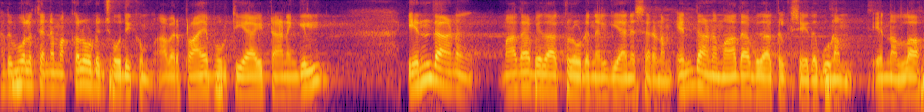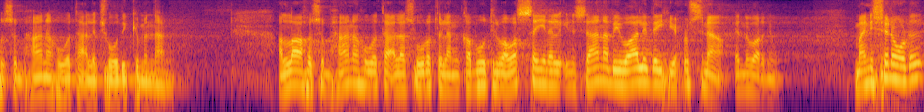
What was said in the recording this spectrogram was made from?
അതുപോലെ തന്നെ മക്കളോടും ചോദിക്കും അവർ പ്രായപൂർത്തിയായിട്ടാണെങ്കിൽ എന്താണ് മാതാപിതാക്കളോട് നൽകിയ അനുസരണം? എന്താണ് മാതാപിതാക്കൾക്ക് ചെയ്ത ഗുണം? എന്ന് അള്ളാഹു സുബ്ഹാനഹു തആല ചോദിക്കുമെന്നാണ്. അള്ളാഹു സുബ്ഹാനഹു തആല സൂറത്തുൽ അൻകബൂത്തിൽ ഇൻസാൻ അബി വാലിദൈഹി ഹുസ്ന എന്ന് പറഞ്ഞു. മനുഷ്യനോട്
